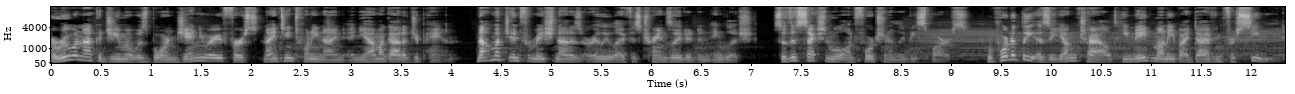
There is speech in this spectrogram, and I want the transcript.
Haruo Nakajima was born January 1st, 1929 in Yamagata, Japan. Not much information on his early life is translated in English, so this section will unfortunately be sparse. Reportedly, as a young child, he made money by diving for seaweed,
